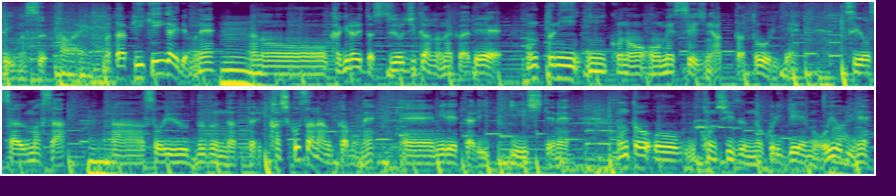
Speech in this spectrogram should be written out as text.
ています、はい、また PK 以外でもね、うん、あの限られた出場時間の中で本当にこのメッセージにあった通りね強さうまさ、うん、あそういう部分だったり賢さなんかもね、えー、見れたりしてね本当今シーズン残りゲームおよびね、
